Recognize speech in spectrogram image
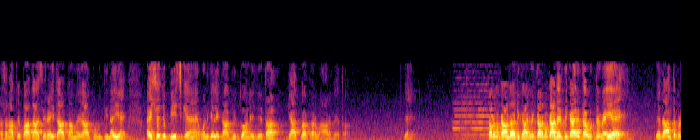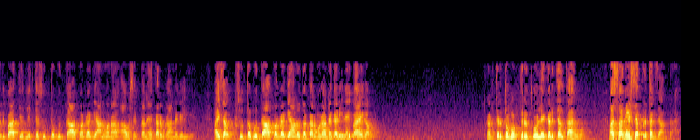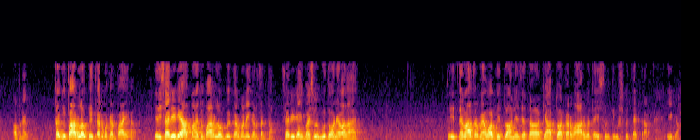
असना पिपाता से रहित आत्मा में भी आत्मबुद्धि नहीं है। ऐसे जो बीच के हैं, उनके लिए कहा विद्वान देता, ज्ञातवा कर्म आरभेता। यह। है कर्मकांड अधिकारी कर्मकांड अधिकारिता उतने में ही है। वेदांत प्रतिपाद्य नित्य शुद्ध बुद्ध आत्मा का ज्ञान होना आवश्यकता नहीं कर्मकांड के लिए। ऐसा शुद्ध बुद्ध आत्मा का ज्ञान हो तो कर्मकांड कर ही नहीं पाएगा वो। कर्तृत्व भोक्तृत्व को लेकर चलता है वो। और शरीर से पृथक जानता है अपने को। तभी पारलौकिक कर्म कर पाएगा। यदि शरीर ही आत्मा है तो पारलौकिक कर्म नहीं कर सकता। शरीर ही भस्मीभूत होने वाला है। तो इतने मात्र में वह विद्वान जता, ज्ञातवा कर्म आरभता श्रुति पर तैरता है। ये कहा।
